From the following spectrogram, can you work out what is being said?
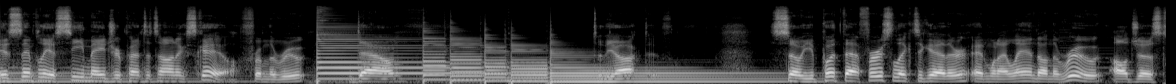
is simply a C major pentatonic scale from the root down to the octave. So you put that first lick together, and when I land on the root, I'll just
